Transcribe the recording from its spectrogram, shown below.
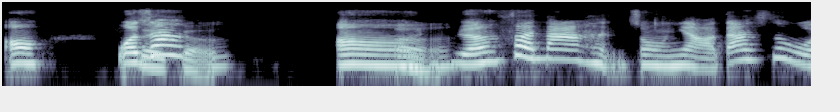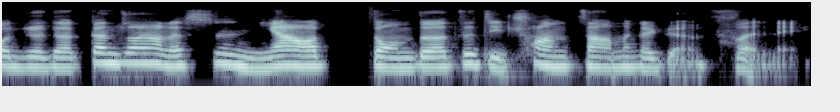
哦，我这个。嗯，缘分当然很重要，但是我觉得更重要的是你要懂得自己创造那个缘分呢、欸。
